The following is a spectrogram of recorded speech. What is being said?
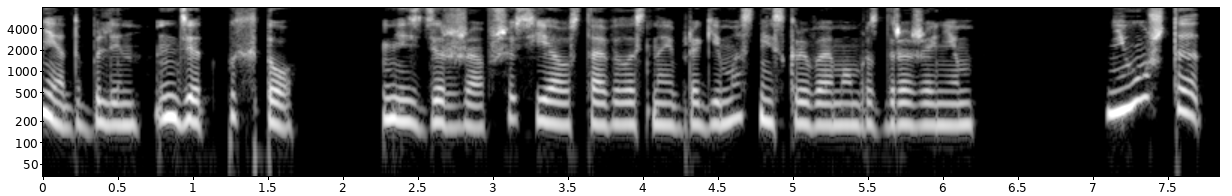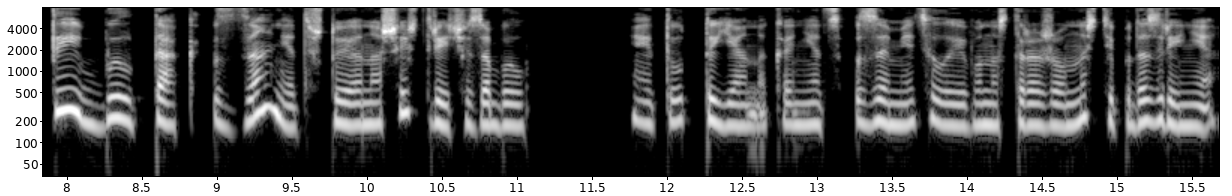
«Нет, блин, дед Пыхто!» Не сдержавшись, я уставилась на Ибрагима с нескрываемым раздражением. «Неужто ты был так занят, что и о нашей встрече забыл?» И тут-то я, наконец, заметила его настороженность и подозрения.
